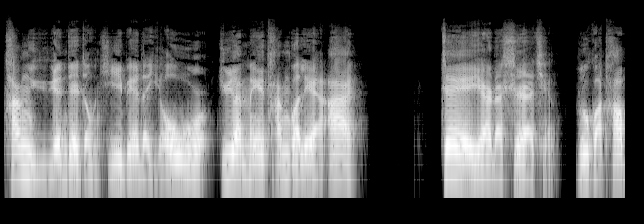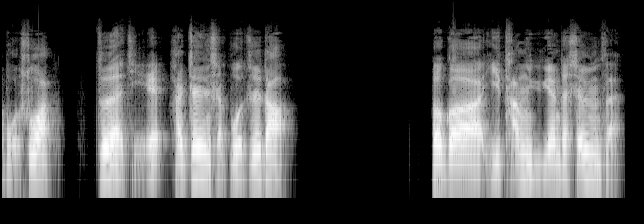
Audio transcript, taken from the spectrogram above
唐雨嫣这种级别的尤物居然没谈过恋爱。这样的事情，如果他不说，自己还真是不知道。不过以唐雨嫣的身份，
